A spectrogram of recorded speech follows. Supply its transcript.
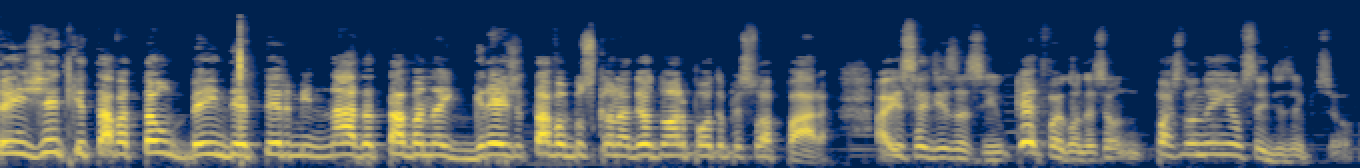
Tem gente que estava tão bem determinada, estava na igreja, estava buscando a Deus, de uma hora para outra pessoa para. Aí você diz assim: o que foi que aconteceu? Pastor, nem eu sei dizer para o senhor.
